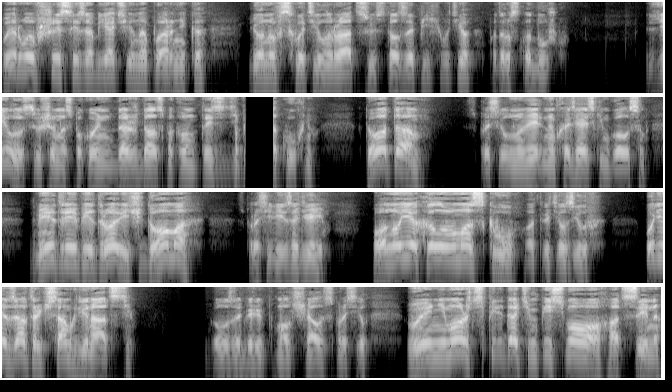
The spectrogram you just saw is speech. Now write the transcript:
Вырвавшись из объятия напарника, Ленов схватил рацию и стал запихивать ее под раскладушку. Зилов совершенно спокойно дождался, пока он сделал на кухню. — Кто там? — спросил он уверенным хозяйским голосом. — Дмитрий Петрович дома? — спросили из-за двери. — Он уехал в Москву, — ответил Зилов. — Будет завтра часам к двенадцати. Голос за дверью помолчал и спросил. — Вы не можете передать им письмо от сына?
